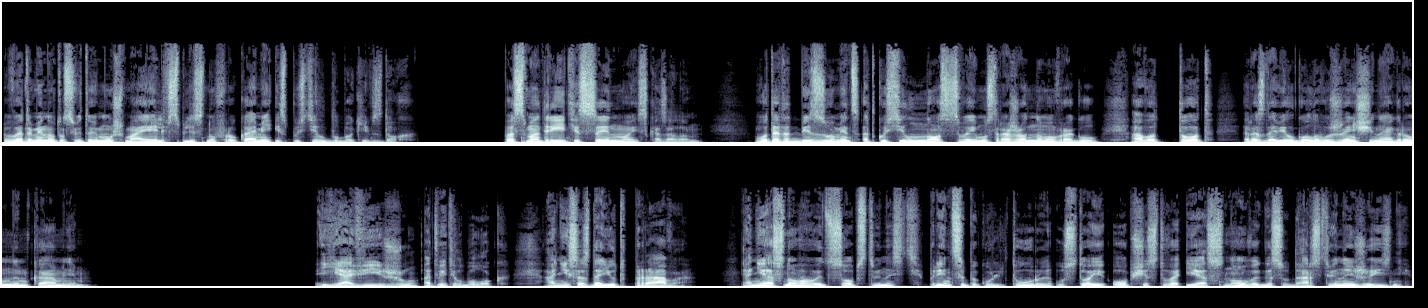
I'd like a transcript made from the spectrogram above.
В эту минуту святой муж Маэль, всплеснув руками, испустил глубокий вздох. «Посмотрите, сын мой», — сказал он, — «вот этот безумец откусил нос своему сраженному врагу, а вот тот раздавил голову женщины огромным камнем». «Я вижу», — ответил Булок, — «они создают право. Они основывают собственность, принципы культуры, устои общества и основы государственной жизни».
